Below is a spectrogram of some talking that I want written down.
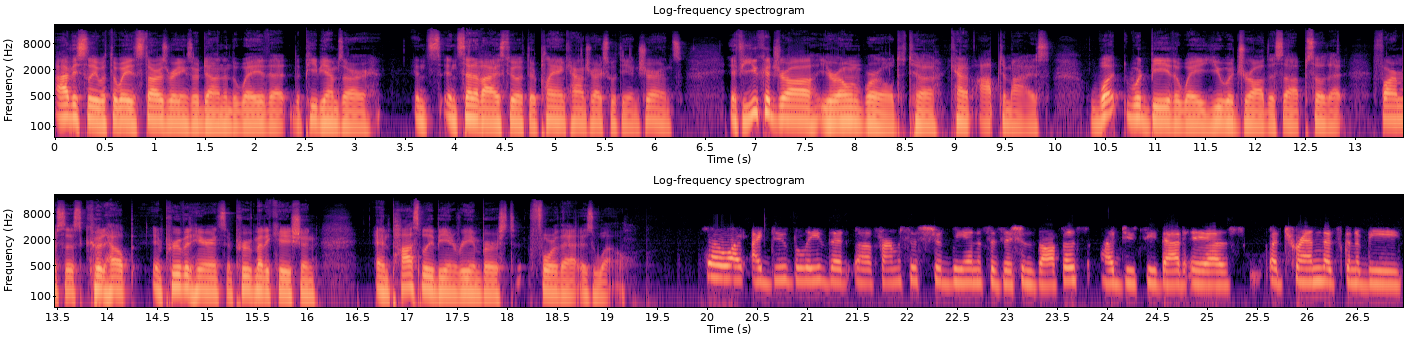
obviously with the way the stars ratings are done and the way that the PBMs are in- incentivized through like their plan contracts with the insurance, if you could draw your own world to kind of optimize, what would be the way you would draw this up so that pharmacists could help improve adherence, improve medication, and possibly being reimbursed for that as well? So I, I do believe that uh, pharmacists should be in a physician's office. I do see that as a trend that's going to be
